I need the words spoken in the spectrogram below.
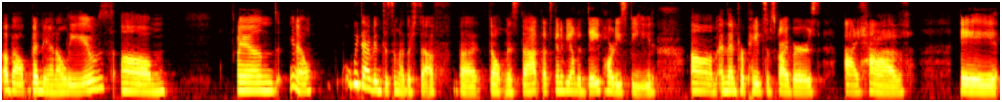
about banana leaves. Um, and, you know, we dive into some other stuff, but don't miss that. That's going to be on the day parties feed. Um, and then for paid subscribers, I have a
